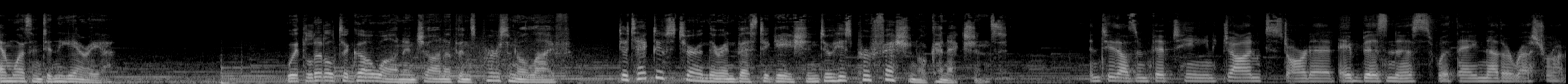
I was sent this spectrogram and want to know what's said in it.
and wasn't in the area. With little to go on in Jonathan's personal life, detectives turn their investigation to his professional connections. In 2015, John started a business with another restaurant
